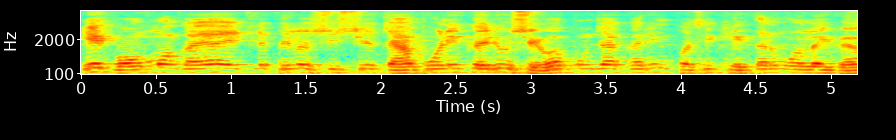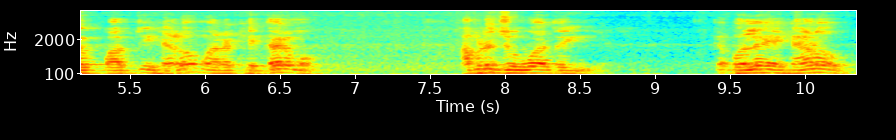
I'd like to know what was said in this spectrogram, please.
એ ગોમમાં ગયા એટલે પેલો શિષ્ય ચા પાણી કર્યું, સેવા પૂજા કરીને પછી ખેતરમાં લઈ ગયો. બાપજી, હેળો મારા ખેતરમાં. આપણે જોવા જઈએ કે ભલે હેળો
